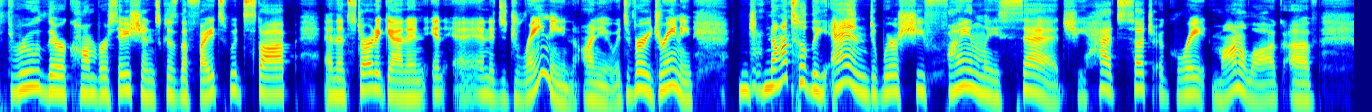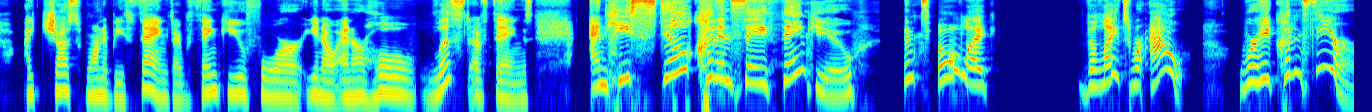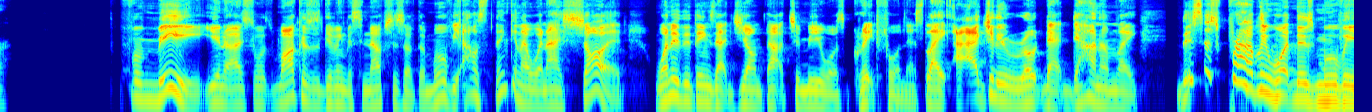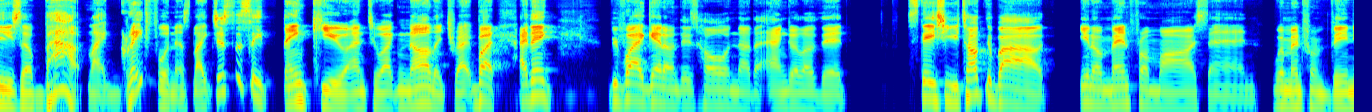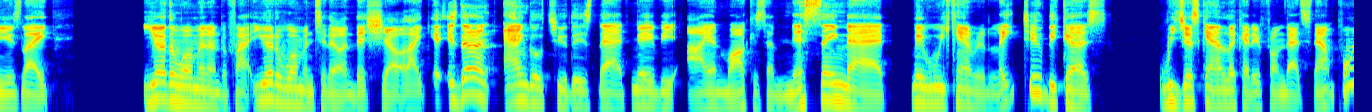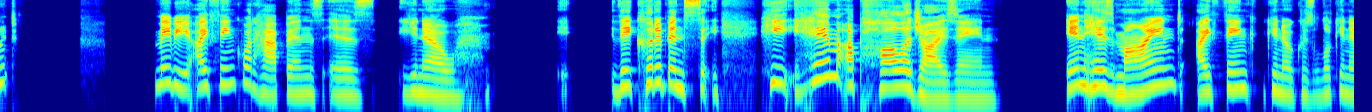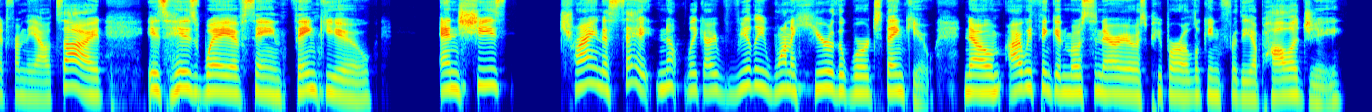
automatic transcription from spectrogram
through their conversations because the fights would stop and then start again and, and and it's draining on you it's very draining. Mm. Not till the end where she finally said she had such a great monologue of I just want to be thanked. I thank you for, you know, and her whole list of things. And he still couldn't say thank you until like the lights were out where he couldn't see her. for me, you know, as Marcus was giving the synopsis of the movie, I was thinking that when I saw it, one of the things that jumped out to me was gratefulness. Like I actually wrote that down. I'm like, this is probably what this movie is about, like gratefulness, like just to say thank you and to acknowledge, right? But I think before I get on this whole another angle of it, Stacey, you talked about, you know, men from Mars and women from Venus, like you're the woman on the planet. You're the woman today on this show. Like, is there an angle to this that maybe I and Marcus are missing that maybe we can't relate to because we just can't look at it from that standpoint? Maybe I think what happens is, you know, they could have been he him apologizing in his mind, I think, you know, because looking at from the outside is his way of saying thank you. And she's trying to say, no, like, I really want to hear the words thank you. Now, I would think in most scenarios, people are looking for the apology.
